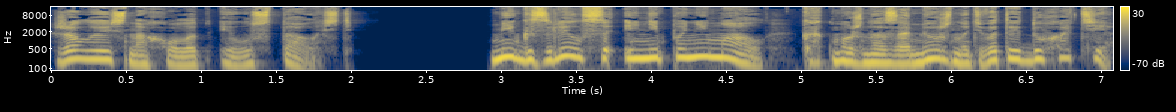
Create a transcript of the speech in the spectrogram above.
жалуясь на холод и усталость. Мик злился и не понимал, как можно замерзнуть в этой духоте.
